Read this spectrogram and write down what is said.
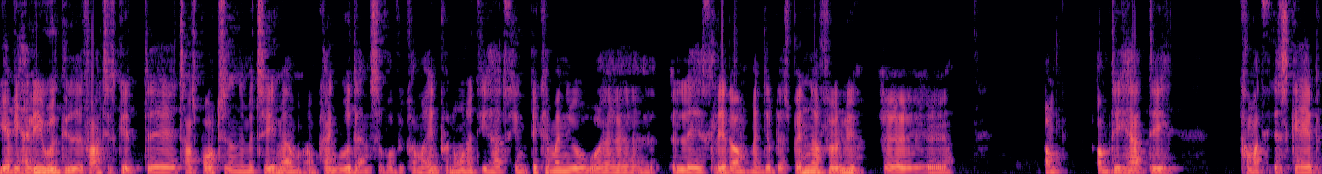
ja, vi har lige udgivet faktisk et øh, transporttidende med tema om, omkring uddannelse, hvor vi kommer ind på nogle af de her ting. Det kan man jo øh, læse lidt om, men det bliver spændende at følge, øh, om, om det her det kommer til at skabe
